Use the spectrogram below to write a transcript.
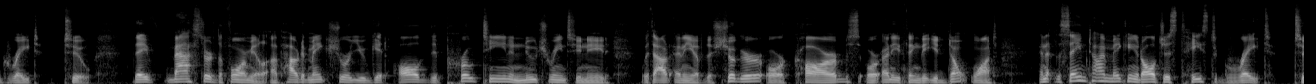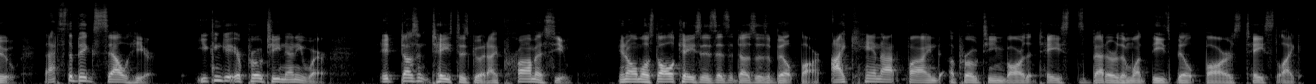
great, too. They've mastered the formula of how to make sure you get all the protein and nutrients you need without any of the sugar or carbs or anything that you don't want, and at the same time making it all just taste great, too. That's the big sell here. You can get your protein anywhere it doesn't taste as good, I promise you, in almost all cases as it does as a built bar. I cannot find a protein bar that tastes better than what these built bars taste like.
